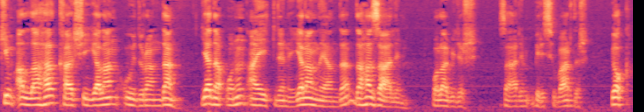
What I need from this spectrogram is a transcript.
Kim Allah'a karşı yalan uydurandan ya da onun ayetlerini yalanlayandan daha zalim olabilir. Zalim birisi vardır. Yok.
